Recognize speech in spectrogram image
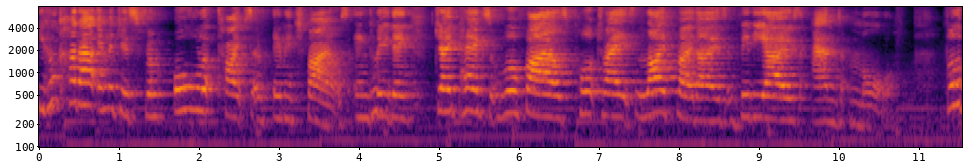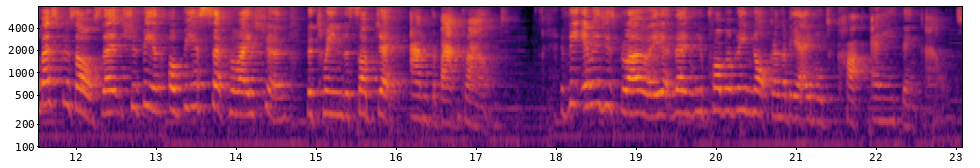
You can cut out images from all types of image files, including JPEGs, RAW files, portraits, live photos, videos, and more. For the best results, there should be an obvious separation between the subject and the background. If the image is blurry, then you're probably not going to be able to cut anything out.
